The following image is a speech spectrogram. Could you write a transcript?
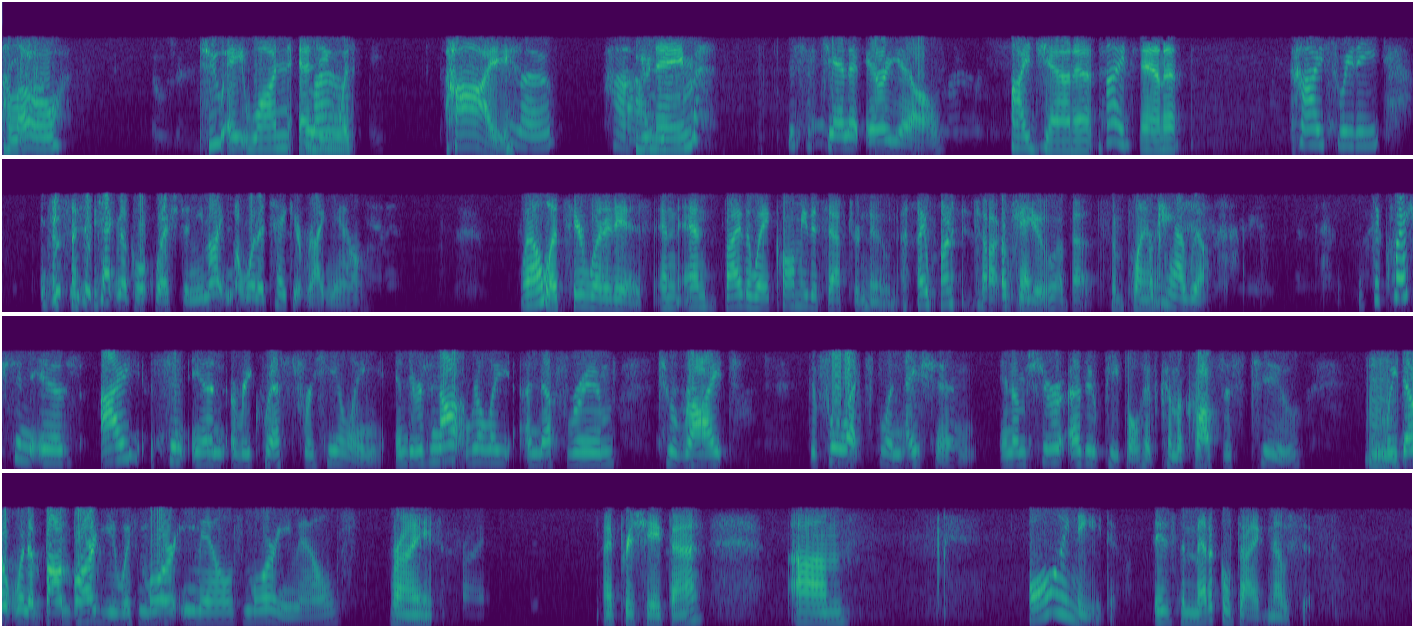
Hello. 281 ending Hello. with Hi. Hello. Hi. Your name? This is Janet Ariel. Hi, Janet. Hi, Janet. Hi, sweetie. This is a technical question. You might not want to take it right now. Well, let's hear what it is. And and by the way, call me this afternoon. I wanted to talk Okay. to you about some planning. Okay, I will. The question is I sent in a request for healing, and there's not really enough room to write the full explanation. And I'm sure other people have come across this too. And Mm, we don't want to bombard you with more emails, more emails. right. I appreciate that. Um, all I need is the medical diagnosis.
